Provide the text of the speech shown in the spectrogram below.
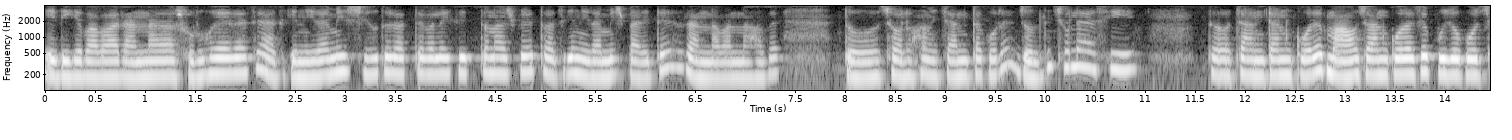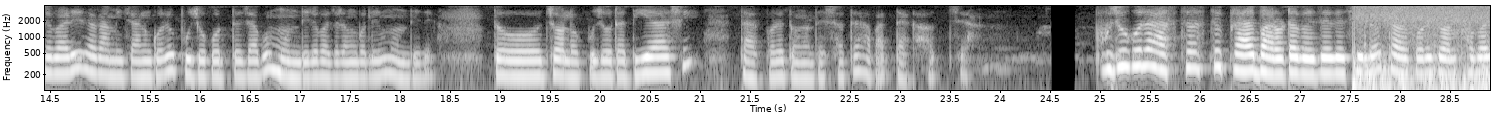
এইদিকে বাবা, রান্না শুরু হয়ে গেছে। আজকে নিরামিষ, যেহেতু রাত্রেবেলায় কীর্তন আসবে, তো আজকে নিরামিষ বাড়িতে রান্না বান্না হবে। তো চলো আমি চানটা করে জলদি চলে আসি। তো চান টান করে, মাও চান করেছে, পুজো করছে বাড়ির, আর আমি চান করে পুজো করতে যাব মন্দিরে, বজরংবলীর মন্দিরে। তো চলো পুজোটা দিয়ে আসি, তারপরে তোমাদের সাথে আবার দেখা হচ্ছে। পুজো করে আস্তে আস্তে প্রায় বারোটা বেজে গেছিল, তারপরে জলখাবার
